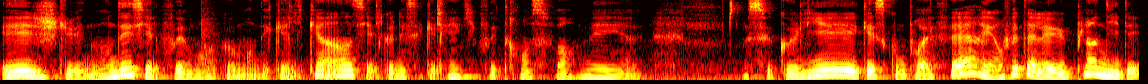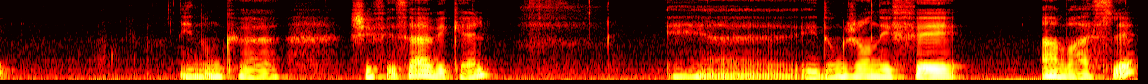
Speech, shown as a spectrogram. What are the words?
Et je lui ai demandé si elle pouvait me recommander quelqu'un, si elle connaissait quelqu'un qui pouvait transformer euh, ce collier, qu'est-ce qu'on pourrait faire. Et en fait, elle a eu plein d'idées. Et donc, euh, j'ai fait ça avec elle. Et, euh, et donc, j'en ai fait un bracelet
